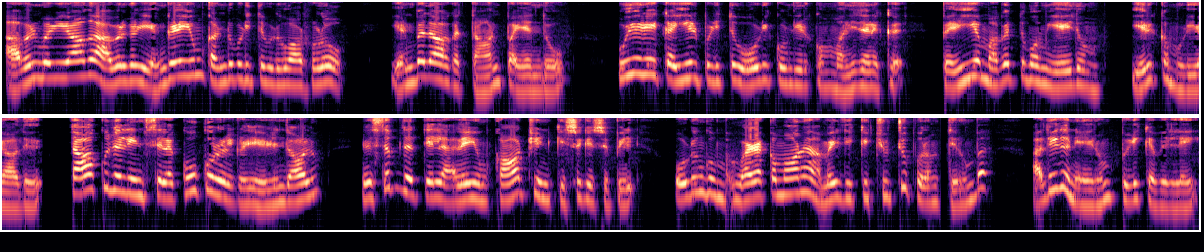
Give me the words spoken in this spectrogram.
அவன் வழியாக அவர்கள் எங்களையும் கண்டுபிடித்து விடுவார்களோ என்பதாகத்தான் பயந்தோம். உயிரை கையில் பிடித்து ஓடிக்கொண்டிருக்கும் மனிதனுக்கு பெரிய மகத்துவம் ஏதும் இருக்க முடியாது. தாக்குதலின் சில கூக்குரல்கள் எழுந்தாலும் நிசப்தத்தில் அலையும் காற்றின் கிசுகிசுப்பில் ஒடுங்கும் வழக்கமான அமைதிக்கு சுற்றுப்புறம் திரும்ப அதிக நேரம் பிடிக்கவில்லை.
